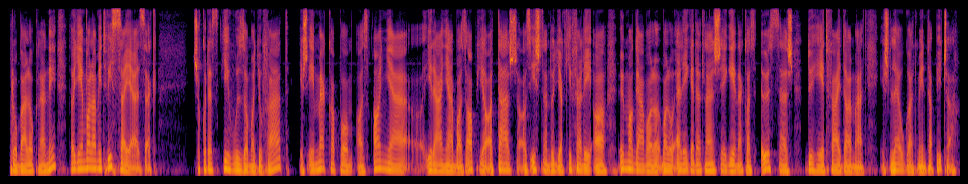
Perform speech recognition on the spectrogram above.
próbálok lenni, de hogy én valamit visszajelzek és akkor ezt kihúzzam a gyufát, és én megkapom az anyja irányába, az apja, a társa, az Isten tudja kifelé a önmagával való elégedetlenségének az összes dühét, fájdalmát, és leugat, mint a picsa.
